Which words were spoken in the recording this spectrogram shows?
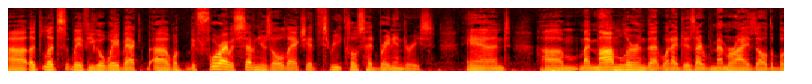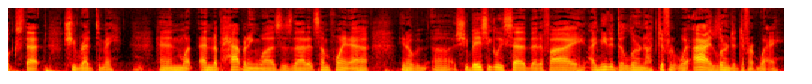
Uh, let, let's if you go way back uh, before I was seven years old, I actually had three close head brain injuries, and um, my mom learned that what I did is I memorized all the books that she read to me. And what ended up happening was is that at some point, uh, you know, uh, she basically said that if I I needed to learn a different way, I learned a different way.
